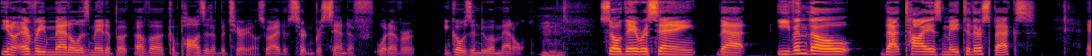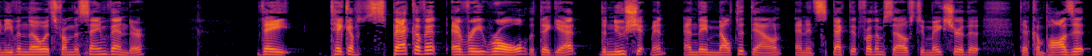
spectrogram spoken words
you know, every metal is made up of, of a composite of materials, right? A certain percent of whatever it goes into a metal. mm-hmm. So they were saying that even though that tie is made to their specs, and even though it's from the same vendor, they take a spec of it every roll that they get, the new shipment, and they melt it down and inspect it for themselves to make sure that the composite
